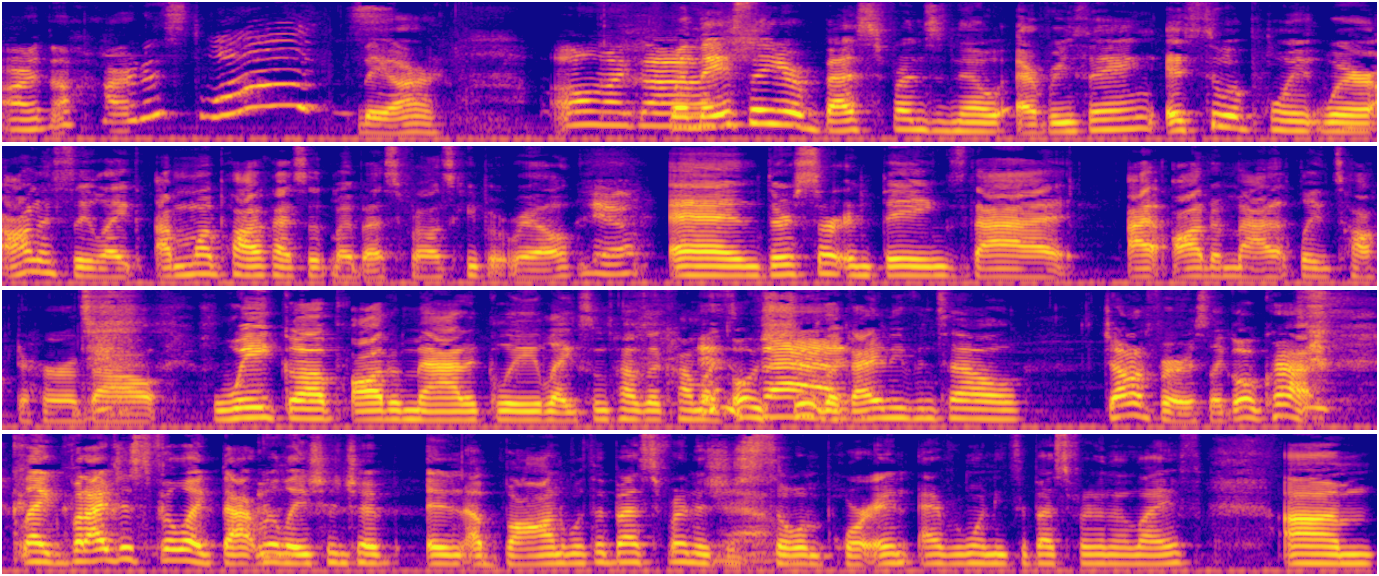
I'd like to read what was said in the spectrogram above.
are the hardest ones? They are. Oh my god. When they say your best friends know everything, it's to a point where honestly, like I'm on a podcast with my best friend, let's keep it real. yeah. And there's certain things that I automatically talk to her about. Wake up automatically. Like sometimes I come like, oh bad. shoot, like I didn't even tell John first. Like, oh crap. like, but I just feel like that relationship and a bond with a best friend is just Yeah. so important. Everyone needs a best friend in their life. Um,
